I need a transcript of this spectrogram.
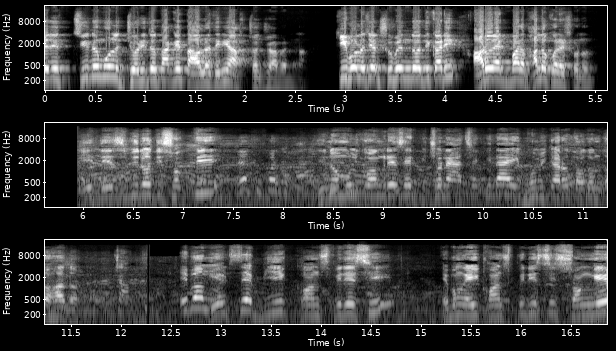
যদি তৃণমূল জড়িত থাকে তাহলে তিনি আশ্চর্য হবেন না। কি বলেছেন শুভেন্দু অধিকারী? আরও একবার ভালো করে শুনুন। এই দেশ বিরোধী শক্তি তৃণমূল কংগ্রেসের পিছনে আছে কিনা এই ভূমিকারও তদন্ত হওয়া দরকার। এবং ইটস এ বিগ কনস্পিরেসি এবং এই কনস্পিরেসির সঙ্গে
